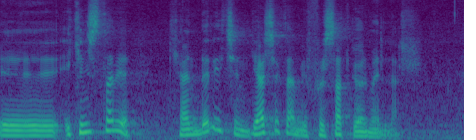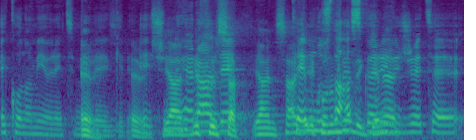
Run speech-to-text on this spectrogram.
E, ikincisi tabii kendileri için gerçekten bir fırsat görmeliler. Ekonomi yönetimiyle Evet, ilgili. evet. E şimdi yani bir herhalde fırsat. Yani sadece Temmuz'da ekonomi değil de asgari genel ücrete,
